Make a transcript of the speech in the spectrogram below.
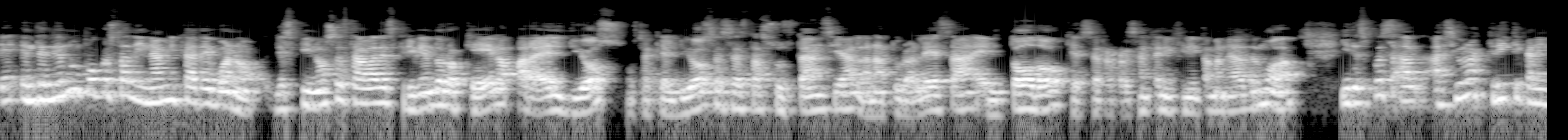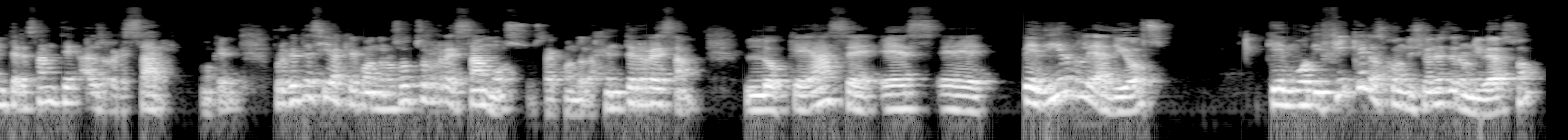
entendiendo un poco esta dinámica de, bueno, Spinoza estaba describiendo lo que era para él Dios, o sea, que el Dios es esta sustancia, la naturaleza, el todo, que se representa en infinitas maneras de moda, y después hacía una crítica interesante al rezar, ¿ok? Porque él decía que cuando nosotros rezamos, o sea, cuando la gente reza, lo que hace es eh, pedirle a Dios que modifique las condiciones del universo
